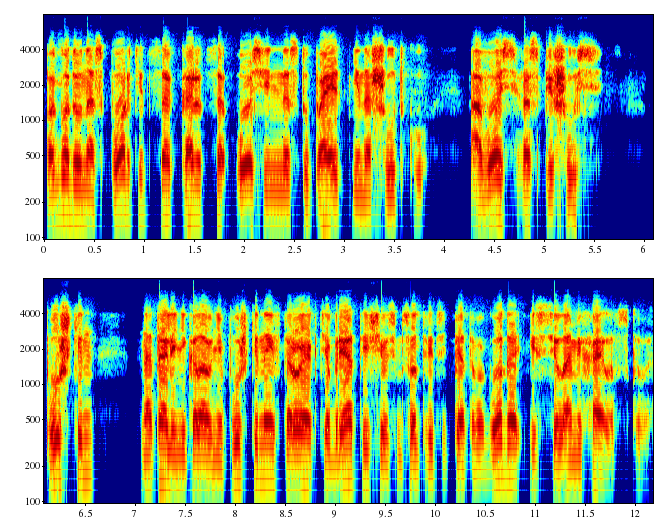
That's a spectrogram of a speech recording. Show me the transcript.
Погода у нас портится, кажется, осень наступает не на шутку. Авось распишусь. Пушкин, Наталье Николаевне Пушкиной 2 октября 1835 года из села Михайловского.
